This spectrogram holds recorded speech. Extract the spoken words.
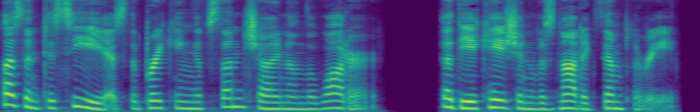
pleasant to see as the breaking of sunshine on the water, though the occasion was not exemplary.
